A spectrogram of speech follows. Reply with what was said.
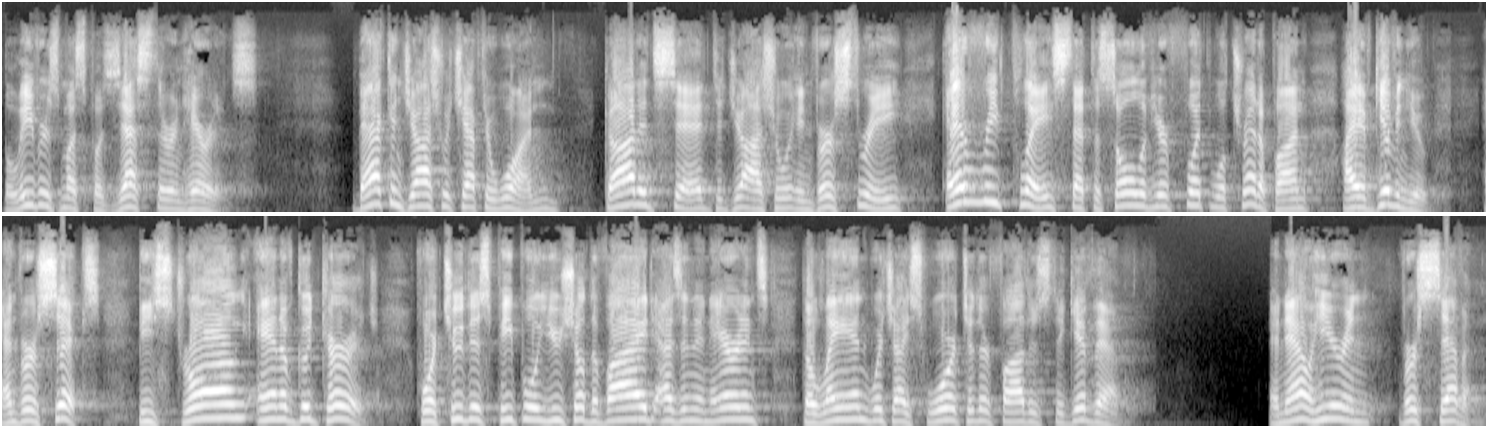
Believers must possess their inheritance. Back in Joshua chapter 1, God had said to Joshua in verse 3 Every place that the sole of your foot will tread upon, I have given you. And verse 6 Be strong and of good courage, for to this people you shall divide as an inheritance the land which I swore to their fathers to give them. And now, here in verse 7,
